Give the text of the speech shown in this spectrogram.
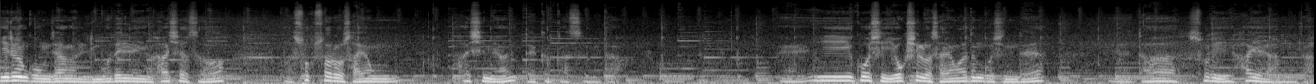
이런 공장을 리모델링 하셔서 숙소로 사용하시면 될 것 같습니다. 예, 이곳이 욕실로 사용하던 곳인데 예, 다 수리하여야 합니다.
